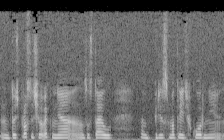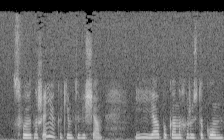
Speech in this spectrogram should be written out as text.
То есть просто человек меня заставил э, пересмотреть в корне свое отношение к каким-то вещам. И я пока нахожусь в таком,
